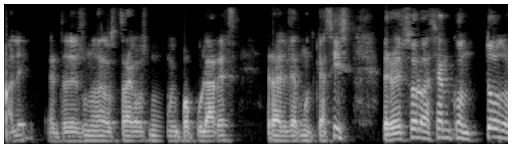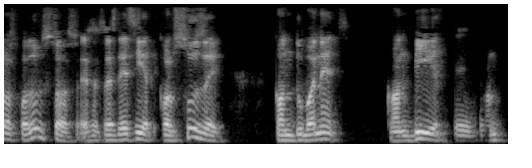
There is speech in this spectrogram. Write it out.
¿vale? Entonces uno de los tragos muy, populares era el vermouth casis. Pero eso lo hacían con todos los productos, es, es decir, con Suze, con Dubonnet, con Beer, sí. con,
